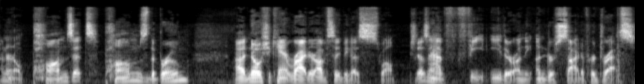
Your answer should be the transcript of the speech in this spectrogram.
I don't know, palms it, palms the broom. Uh, no, she can't ride it, obviously, because, well, she doesn't have feet either on the underside of her dress.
